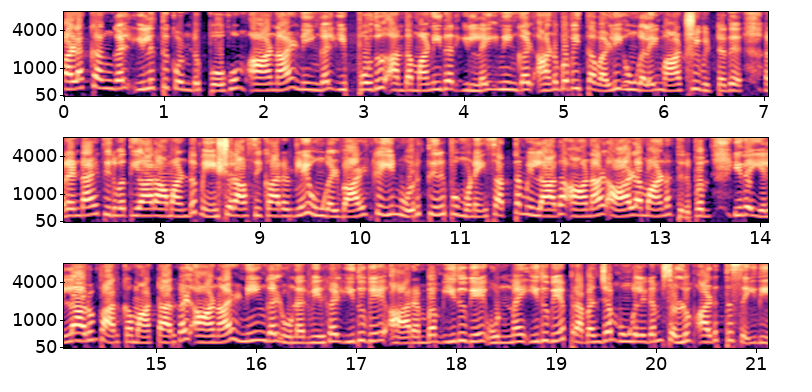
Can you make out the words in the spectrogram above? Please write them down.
பழக்கங்கள் இழுத்து கொண்டு போகும். ஆனால் நீங்கள் இப்போது அந்த மனிதர் இல்லை. நீங்கள் அனுபவித்த வழி உங்களை மாற்றிவிட்டது. ரெண்டாயிரத்தி இருபத்தி ஆறாம் ஆண்டு மேஷராசிக்காரர்களே உங்கள் வாழ்க்கையின் ஒரு திருப்பு முனை. சத்தமில்லாத ஆனால் ஆழமான திருப்பம் இதை எல்லாரும் பார்க்க மாட்டார்கள். ஆனால் நீங்கள் உணர்வீர்கள். இதுவே ஆரம்பம் இதுவே உண்மை இதுவே பிரபஞ்சம் உங்களிடம் சொல்லும் அடுத்த செய்தி.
